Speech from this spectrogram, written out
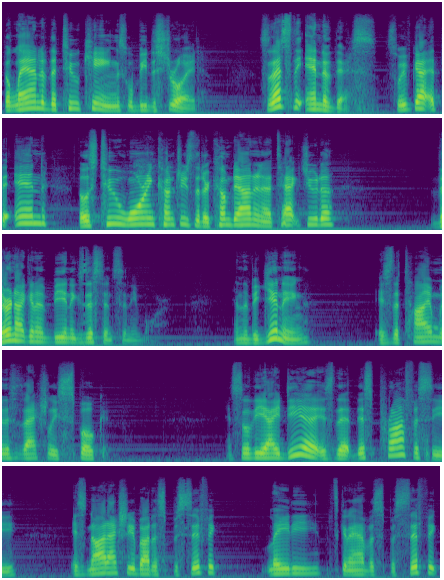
the land of the two kings will be destroyed. So that's the end of this. So we've got at the end those two warring countries that are come down and attack Judah, they're not going to be in existence anymore. And the beginning is the time when this is actually spoken. And so the idea is that this prophecy is not actually about a specific lady that's going to have a specific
